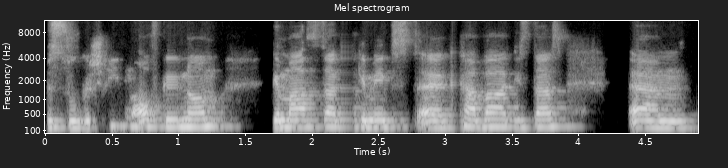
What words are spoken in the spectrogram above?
bis du geschrieben, aufgenommen, gemastert, gemixt, äh, Cover, dies, das. Ähm,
